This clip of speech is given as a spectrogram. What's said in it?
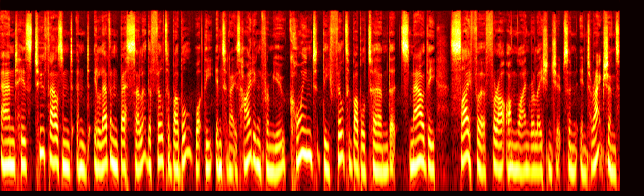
and his 2011 bestseller, The Filter Bubble What the Internet is Hiding from You, coined the filter bubble term that's now the cipher for our online relationships and interactions.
